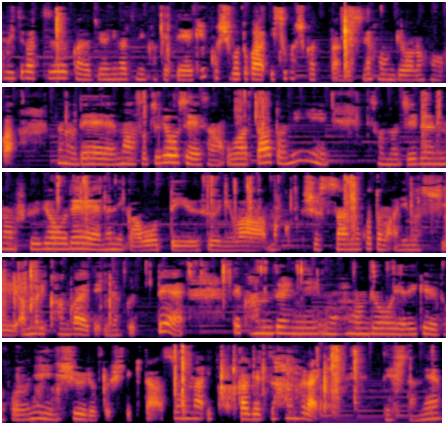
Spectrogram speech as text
11月から12月にかけて結構仕事が忙しかったんですね、本業の方が。なので、まあ卒業生さん終わった後に、その自分の副業で何かをっていう風には、まあ出産のこともありますし、あんまり考えていなくって、で、完全にもう本業をやりきるところに注力してきた、そんな1ヶ月半ぐらいでしたね。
